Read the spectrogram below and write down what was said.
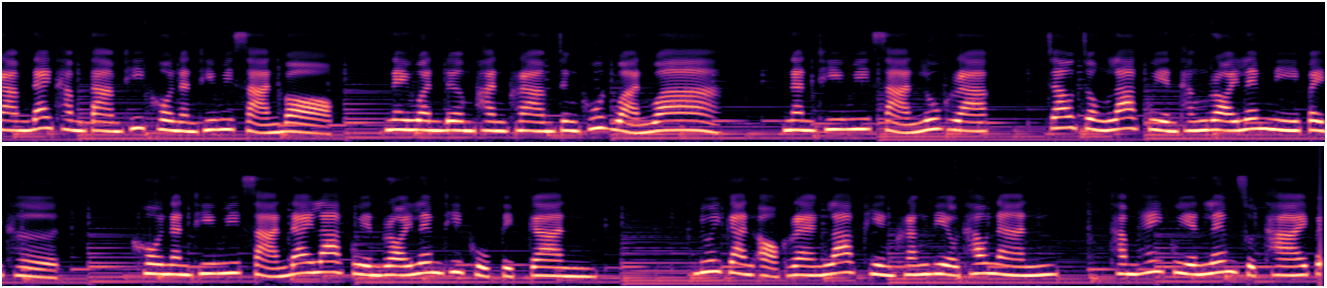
พราหมณ์ได้ทำตามที่โคนันทิวิสารบอก ในวันเดิมพันพราหมณ์จึงพูดหวานว่า นันทิวิสารลูกรัก เจ้าจงลากเกวียนทั้งร้อยเล่มนี้ไปเถิด โคนันทิวิสารได้ลากเกวียนร้อยเล่มที่ผูกติดกัน ด้วยการออกแรงลากเพียงครั้งเดียวเท่านั้นทำให้เกวียนเล่มสุดท้ายไป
